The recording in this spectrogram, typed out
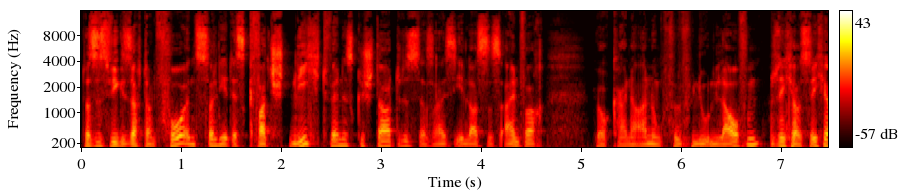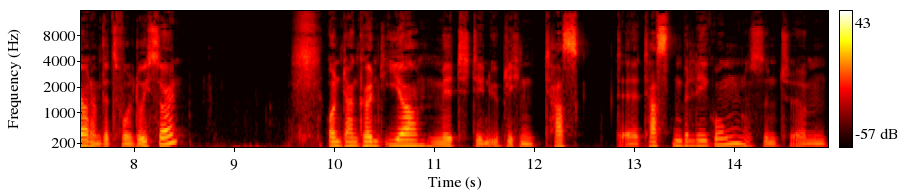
Das ist wie gesagt dann vorinstalliert. Es quatscht nicht, wenn es gestartet ist. Das heißt, ihr lasst es einfach, ja, keine Ahnung, fünf Minuten laufen. Sicher ist sicher, dann wird es wohl durch sein. Und dann könnt ihr mit den üblichen Tas äh, Tastenbelegungen, das sind ähm,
